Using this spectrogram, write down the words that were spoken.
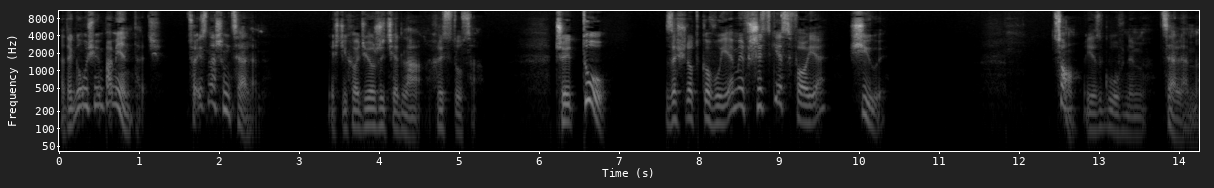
Dlatego musimy pamiętać, co jest naszym celem, jeśli chodzi o życie dla Chrystusa. Czy tu ześrodkowujemy wszystkie swoje siły? Co jest głównym celem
